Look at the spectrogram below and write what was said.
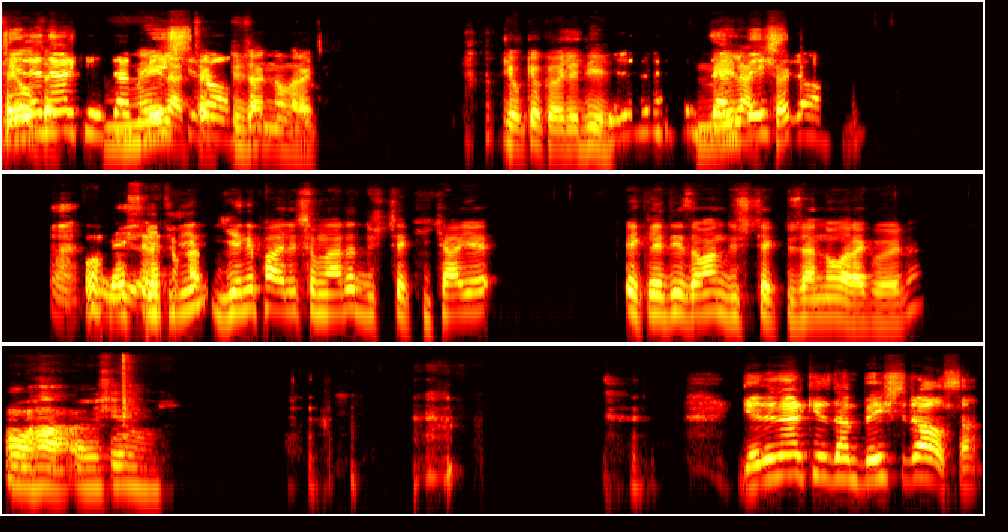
Şey gelen olacak, herkesten Mail 5 lira atacak düzenli olarak. Yok yok öyle değil. Mail herkesten 5 atacak. lira. Ha, Oğlum lira çok yeni paylaşımlarda düşecek. Hikaye eklediği zaman düşecek düzenli olarak böyle. Oha öyle şey mi olur? Gelen herkesten 5 lira alsan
